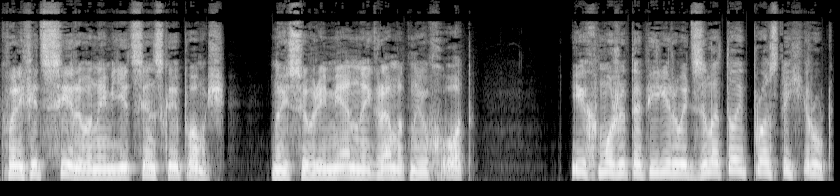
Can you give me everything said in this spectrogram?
квалифицированная медицинская помощь, но и современный грамотный уход. Их может оперировать золотой просто хирург,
